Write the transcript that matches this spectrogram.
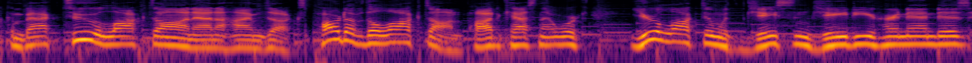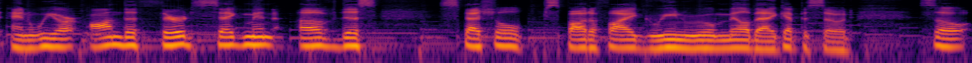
Welcome back to Locked On Anaheim Ducks, part of the Locked On Podcast Network. You're locked in with Jason JD Hernandez, and we are on the third segment of this special Spotify Green Room mailbag episode. So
